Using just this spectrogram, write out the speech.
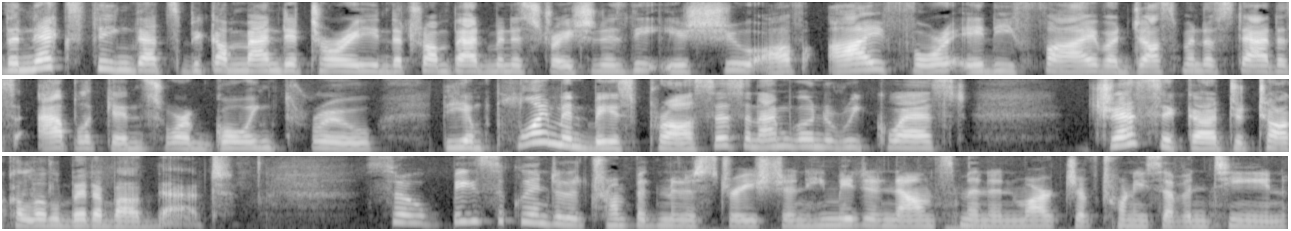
The next thing that's become mandatory in the Trump administration is the issue of I 485 adjustment of status applicants who are going through the employment based process. And I'm going to request Jessica to talk a little bit about that. So basically, under the Trump administration, he made an announcement in March of 2017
